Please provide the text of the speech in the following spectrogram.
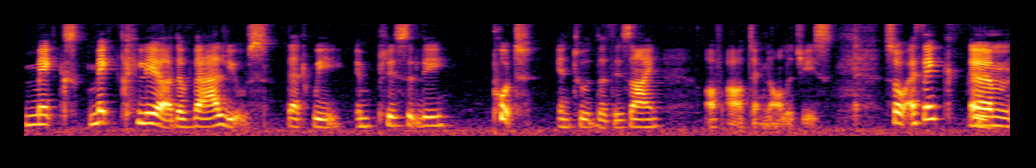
make make clear the values that we implicitly put into the design of our technologies. So I think um,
